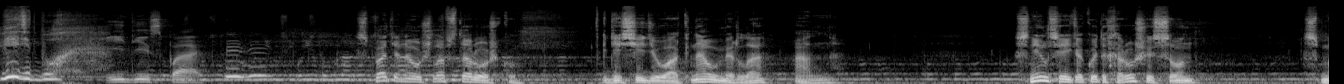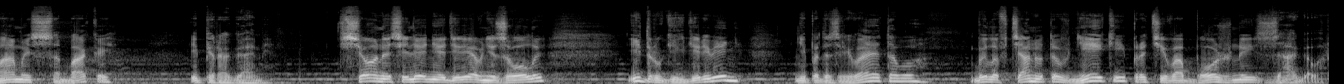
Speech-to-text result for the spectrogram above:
Видит Бог. Иди спать. Спать она ушла в сторожку, где, сидя у окна, умерла Анна. Снился ей какой-то хороший сон с мамой, с собакой и пирогами. Все население деревни Золы и других деревень, не подозревая того, было втянуто в некий противобожный заговор.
